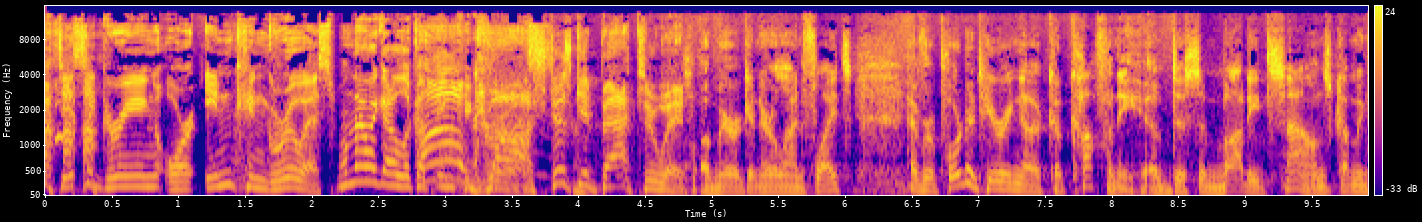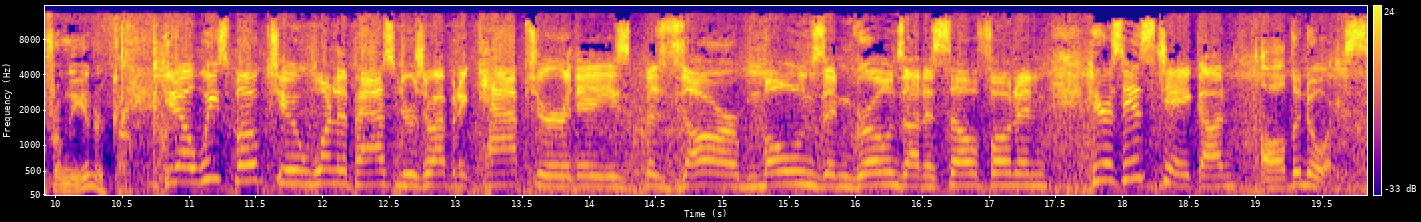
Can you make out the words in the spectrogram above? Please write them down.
Disagreeing or incongruous. Well, now I got to look up oh incongruous. gosh, just get back to it. American airline flights have reported hearing a cacophony of disembodied sounds coming from the intercom. You know, we spoke to one of the passengers who happened to capture these bizarre moans and groans on his cell phone, and here's his take on all the noise.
